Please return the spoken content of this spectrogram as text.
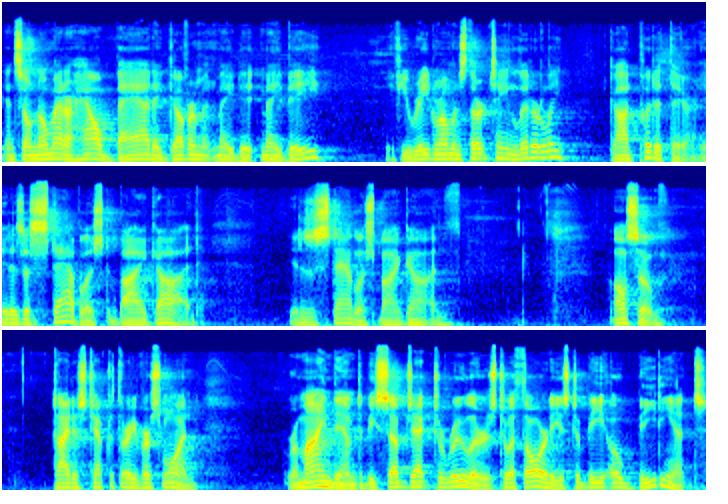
And so, no matter how bad a government may, may be, if you read Romans 13 literally, God put it there. It is established by God. It is established by God. Also, Titus chapter 3, verse 1 remind them to be subject to rulers, to authorities, to be obedient.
